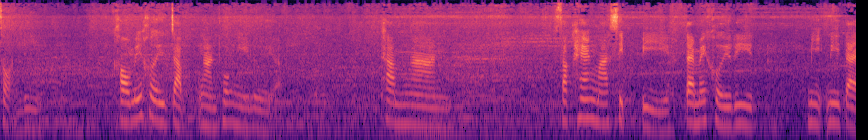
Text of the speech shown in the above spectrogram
สอนรีเขาไม่เคยจับงานพวกนี้เลยอะทำงาน ซักแห้งมา 10 ปี แต่ไม่เคยรีด มีมีแต่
